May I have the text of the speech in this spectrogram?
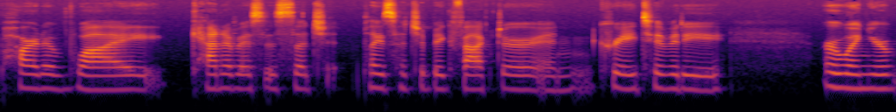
part of why cannabis is such plays such a big factor in creativity or when you're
